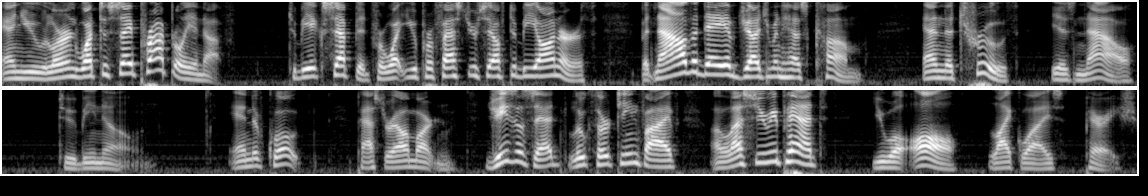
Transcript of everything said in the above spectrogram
and you learned what to say properly enough to be accepted for what you professed yourself to be on earth. But now the day of judgment has come, and the truth is now to be known. End of quote. Pastor Al Martin. Jesus said, Luke 13, 5, unless you repent, you will all likewise perish.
